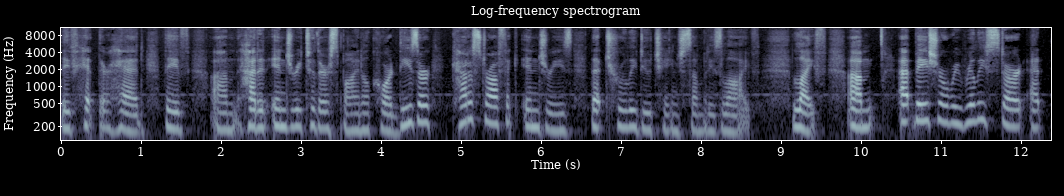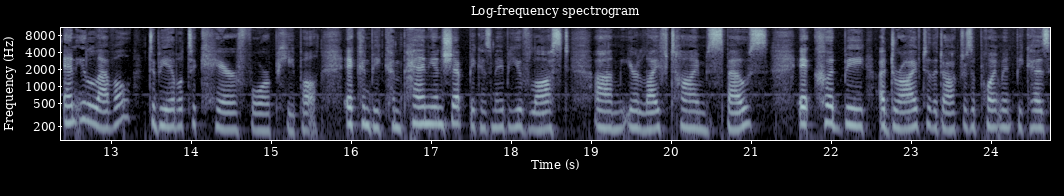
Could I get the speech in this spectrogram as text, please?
They've hit their head, they've um, had an injury to their spinal cord. These are catastrophic injuries that truly do change somebody's life. Life. Um, at Bayshore, we really start at any level to be able to care for people. It can be companionship because maybe you've lost um, your lifetime spouse. It could be a drive to the doctor's appointment because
